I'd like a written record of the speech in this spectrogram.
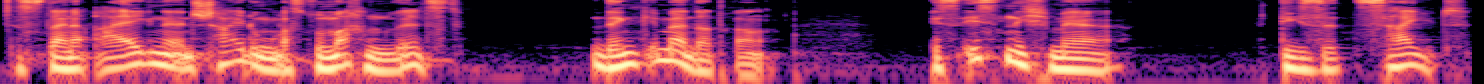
Das ist deine eigene Entscheidung, was du machen willst. Denk immer daran. Es ist nicht mehr diese Zeit,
